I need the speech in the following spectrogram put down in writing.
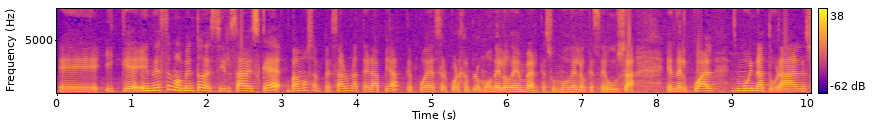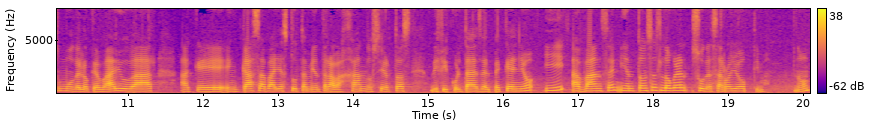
eh, y que en ese momento decir, ¿sabes qué? Vamos a empezar una terapia que puede ser, por ejemplo, modelo Denver, que es un modelo que se usa en el cual es muy natural, es un modelo que va a ayudar a que en casa vayas tú también trabajando ciertas dificultades del pequeño y avancen y entonces logren su desarrollo óptimo, ¿no?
